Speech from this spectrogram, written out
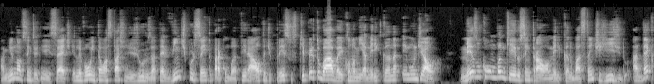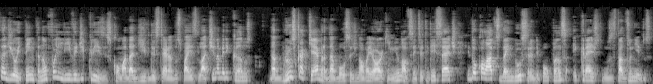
a 1987, elevou então as taxas de juros até 20% para combater a alta de preços que perturbava a economia americana e mundial, mesmo com um banqueiro central americano bastante rígido, a década de 80 não foi livre de crises, como a da dívida externa dos países latino-americanos, da brusca quebra da Bolsa de Nova York em 1987 e do colapso da indústria de poupança e crédito nos Estados Unidos.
